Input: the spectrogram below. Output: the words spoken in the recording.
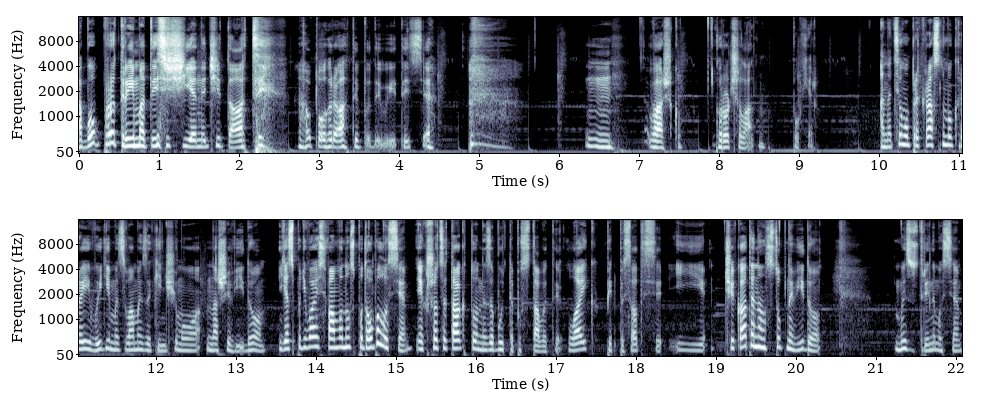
Або протриматись ще не читати, а пограти, подивитися. Важко. Коротше, ладно, похер. А на цьому прекрасному краєвиді ми з вами закінчимо наше відео. Я сподіваюся, вам воно сподобалося. Якщо це так, то не забудьте поставити лайк, підписатися і чекати на наступне відео. Ми зустрінемося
